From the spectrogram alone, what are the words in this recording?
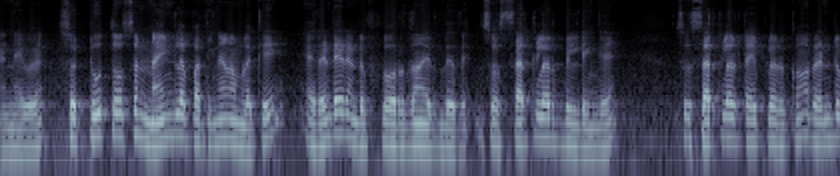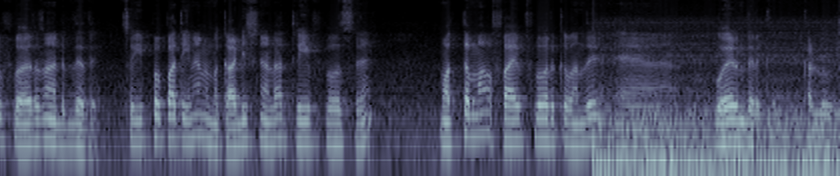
நினைவு. ஸோ டூ தௌசண்ட் நைனில் பார்த்திங்கன்னா நம்மளுக்கு ரெண்டே ரெண்டு ஃப்ளோர் தான் இருந்தது. So circular building so circular டைப்பில் இருக்கும். ரெண்டு ஃப்ளோர் தான் இருந்தது. ஸோ இப்போ பார்த்திங்கன்னா நமக்கு அடிஷ்னலாக த்ரீ ஃப்ளோர்ஸு மொத்தமாக ஃபைவ் ஃப்ளோருக்கு வந்து உயர்ந்திருக்கு கல்லூரி.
